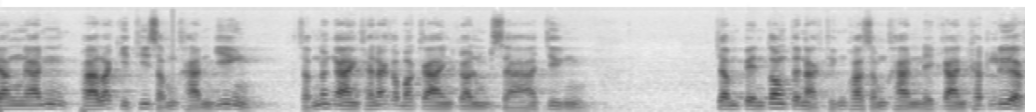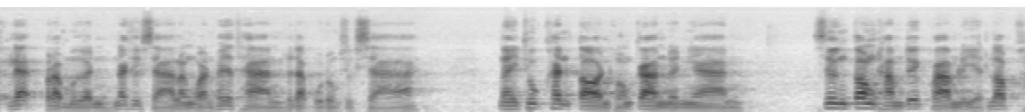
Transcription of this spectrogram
ดังนั้นภารกิจที่สำคัญยิ่งสำนักงานคณะกรรมการการศึกษาจึงจำเป็นต้องตระหนักถึงความสำคัญในการคัดเลือกและประเมินนักศึกษารางวัลพระราชทานระดับอุดมศึกษา ในทุกขั้นตอนของการดำเนินงาน ซึ่งต้องทำด้วยความละเอียดรอบค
